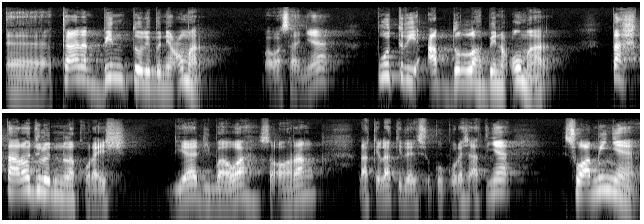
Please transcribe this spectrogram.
eh, kanat bintu ibni Umar, bahwasanya putri Abdullah bin Umar tahta rajulun minal Quraisy, dia di bawah seorang laki-laki dari suku Quraisy, artinya suaminya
